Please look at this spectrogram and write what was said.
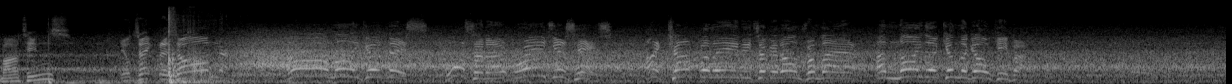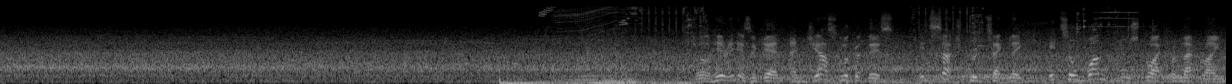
Martins. He'll take this on. Oh, my goodness! What an outrageous hit! I can't believe he took it on from there, and neither can the goalkeeper. Well, here it is again, and just look at this. It's such good technique. It's a wonderful strike from that range.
